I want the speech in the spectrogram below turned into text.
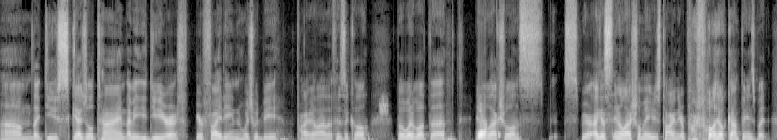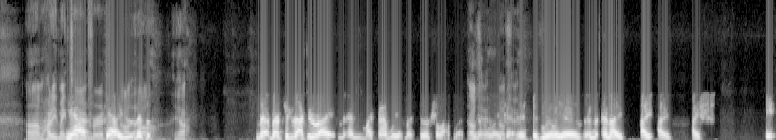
Um, like, do you schedule time? I mean, you do your your fighting, which would be probably a lot of the physical, but what about the intellectual and spirit? I guess intellectual maybe just talking to your portfolio companies, but um, how do you make yeah, time for yeah, uh, that's yeah. That, that's exactly right. And my family is my spiritual outlet. Okay, You know, like okay. it, it really is. And and I I I, I it,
